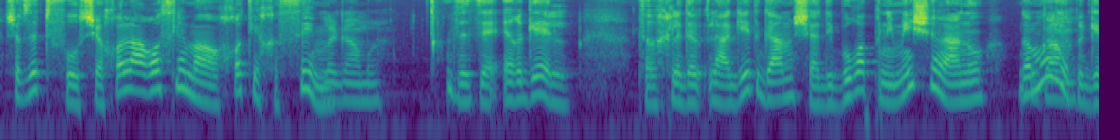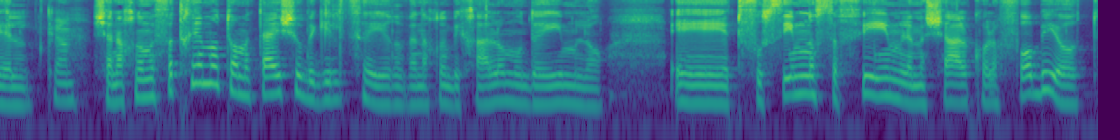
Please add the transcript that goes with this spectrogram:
עכשיו, זה דפוס שיכול להרוס לי מערכות יחסים. לגמרי. וזה הרגל. צריך לד... להגיד גם שהדיבור הפנימי שלנו, גם הוא גם. הרגל. כן. שאנחנו מפתחים אותו מתישהו בגיל צעיר, ואנחנו בכלל לא מודעים לו. אה, דפוסים נוספים, למשל כל הפוביות,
